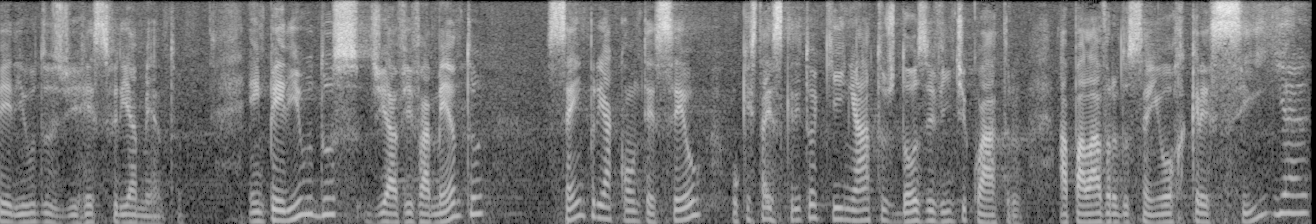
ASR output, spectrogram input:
períodos de resfriamento. Em períodos de avivamento, sempre aconteceu o que está escrito aqui em Atos 12, 24. A palavra do Senhor crescia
